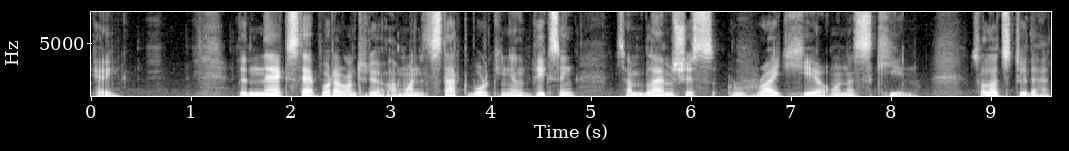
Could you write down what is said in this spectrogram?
okay the next step what I want to do I want to start working and fixing some blemishes right here on the skin so let's do that.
